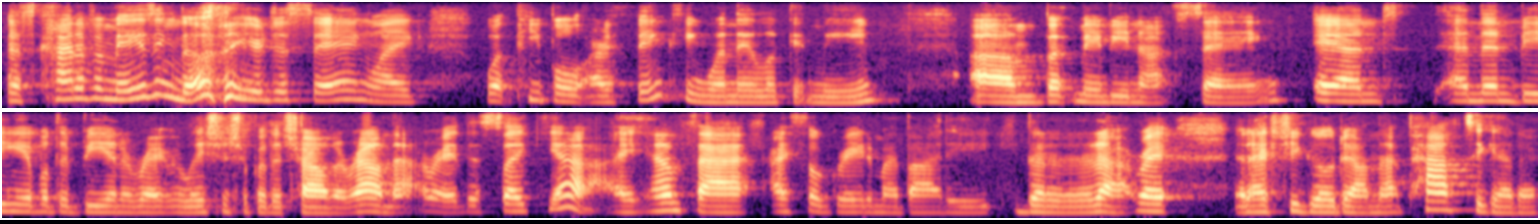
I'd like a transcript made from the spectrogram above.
that's kind of amazing though that you're just saying like what people are thinking when they look at me um, but maybe not saying. And and then being able to be in a right relationship with a child around that, right? It's like, yeah, I am fat. I feel great in my body, da da da da, right? And actually go down that path together.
